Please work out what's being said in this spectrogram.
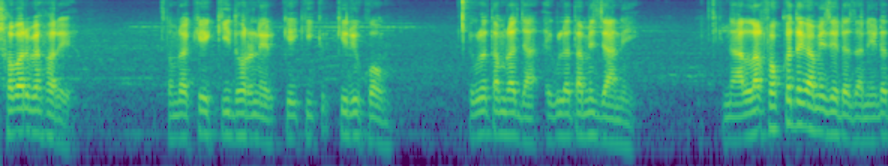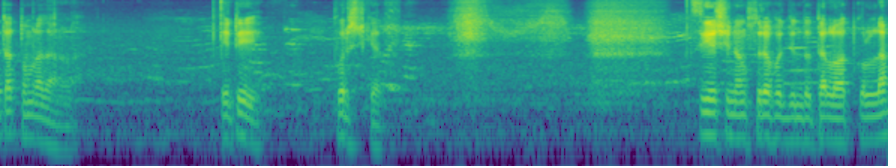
সবার ব্যাপারে তোমরা কে কী ধরনের, কে কী, কীরকম, এগুলো তো আমরা এগুলো তো আমি জানি। কিন্তু আল্লাহর পক্ষ থেকে আমি যেটা জানি, এটা তো আর তোমরা জানো না। এটি পরিষ্কার। ছিয়াশি নং সুরা পর্যন্ত তেলাওয়াত করলাম।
